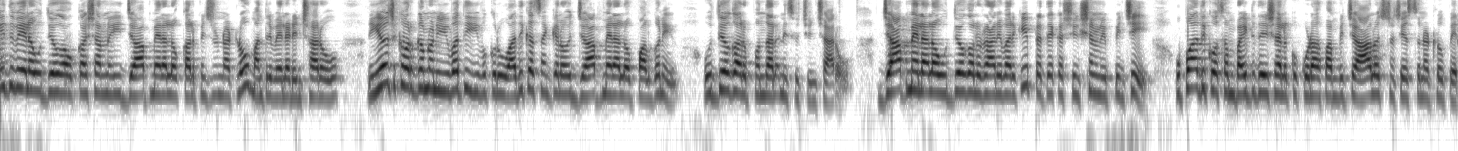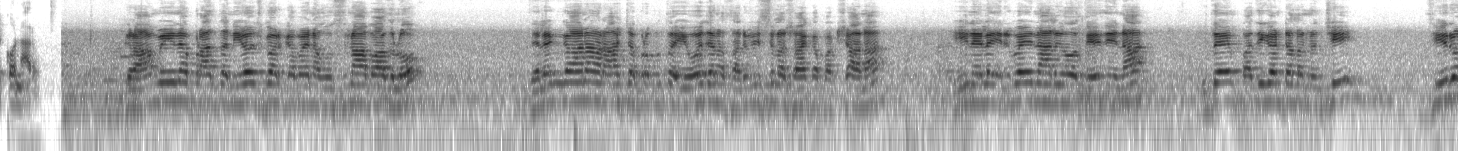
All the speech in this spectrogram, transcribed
ఐదు వేల ఉద్యోగ అవకాశాలను ఈ జాబ్ మేళాలో కల్పించనున్నట్లు మంత్రి వెల్లడించారు. నియోజకవర్గంలోని యువతి యువకులు అధిక సంఖ్యలో జాబ్ మేళాలో పాల్గొని ఉద్యోగాలు పొందాలని సూచించారు. జాబ్ మేళాలో ఉద్యోగాలు రాని వారికి ప్రత్యేక శిక్షణ ఇప్పించి ఉపాధి కోసం బయట దేశాలకు కూడా పంపించే ఆలోచన చేస్తున్నట్లు పేర్కొన్నారు. గ్రామీణ ప్రాంత నియోజకవర్గమైన హుస్నాబాద్లో తెలంగాణ రాష్ట్ర ప్రభుత్వ యువజన సర్వీసుల శాఖ పక్షాన ఈ నెల ఇరవై నాలుగవ తేదీన ఉదయం పది గంటల నుంచి జీరో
